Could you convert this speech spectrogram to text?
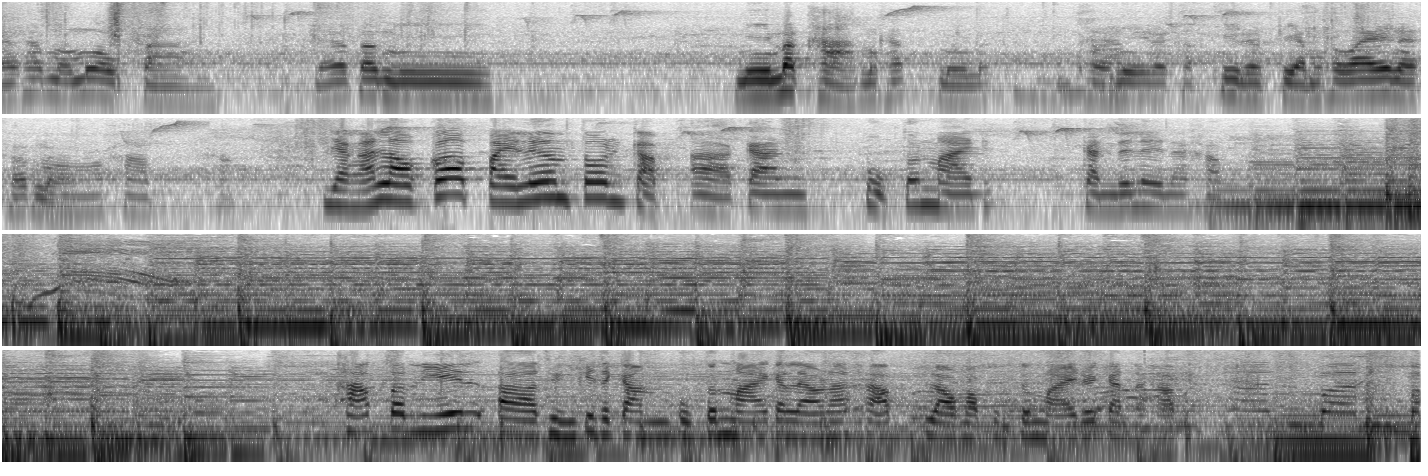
นะครับมะม่วงป่า แล้วก็มีมีมะขามครับมีมะขามเท่านี้นะครับที่เราเตรียมเขาไว้นะครับอ๋อนะครับครับ อย่างนั้นเราก็ไปเริ่มต้นกับอ่าการปลูกต้นไม้กันได้เลยนะครับ ครับ ตอนนี้เอ่อถึงกิจกรรมปลูกต้นไม้กันแล้วนะครับ เรามาปลูกต้นไม้ด้วยกันนะครับฝันไป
